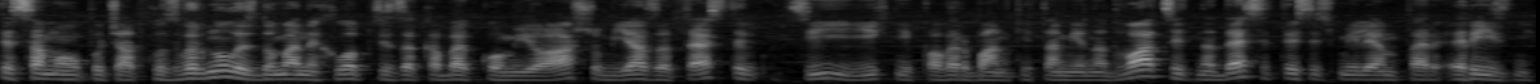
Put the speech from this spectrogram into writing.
З самого початку звернулись до мене хлопці з akb.com.ua, щоб я затестив ці їхні павербанки. Там є на 20, на 10 тисяч мА різні.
